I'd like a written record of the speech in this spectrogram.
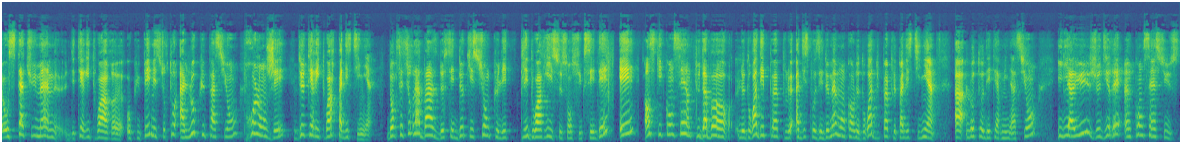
au statut même des territoires occupés, mais surtout à l'occupation prolongée de territoires palestiniens. Donc c'est sur la base de ces deux questions que les plaidoiries se sont succédées. Et en ce qui concerne tout d'abord le droit des peuples à disposer d'eux-mêmes ou encore le droit du peuple palestinien à l'autodétermination, il y a eu, je dirais, un consensus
